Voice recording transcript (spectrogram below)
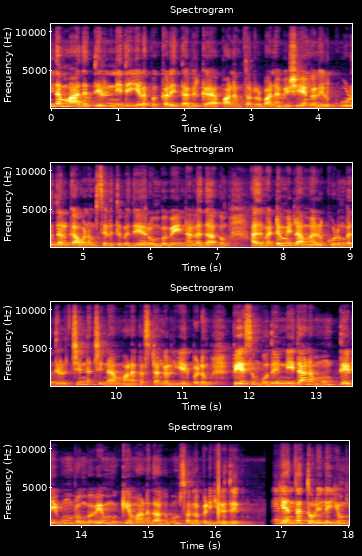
இந்த மாதத்தில் நிதி இழப்புகளை தவிர்க்க பணம் தொடர்பான விஷயங்களில் கூடுதல் கவனம் செலுத்துவது ரொம்பவே நல்லதாகும். அது மட்டுமில்லாமல் குடும்பத்தில் சின்ன சின்ன மன கஷ்டங்கள் ஏற்படும். பேசும்போது நிதானமும் தெளிவும் ரொம்பவே முக்கியமானதாகவும் சொல்லப்படுகிறது. எந்த தொழிலையும்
